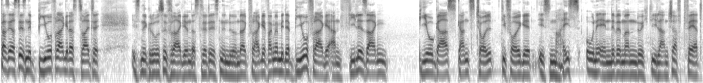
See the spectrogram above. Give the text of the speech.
Das erste ist eine Bio-Frage, das zweite ist eine große Frage und das dritte ist eine Nürnberg-Frage. Fangen wir mit der Bio-Frage an. Viele sagen, Biogas, ganz toll. Die Folge ist Mais ohne Ende, wenn man durch die Landschaft fährt.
